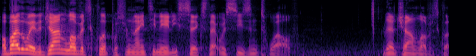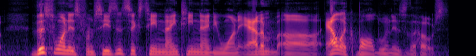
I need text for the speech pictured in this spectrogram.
Oh, by the way, the Jon Lovitz clip was from 1986. That was season 12. That Jon Lovitz clip. This one is from season 16, 1991. Adam uh, Alec Baldwin is the host.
